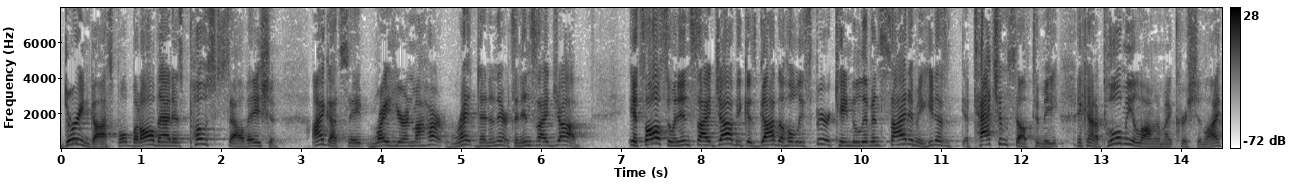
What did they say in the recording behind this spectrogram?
during gospel, but all that is post salvation. I got saved right here in my heart, right then and there. It's an inside job. It's also an inside job because God the Holy Spirit came to live inside of me. He doesn't attach himself to me and kind of pull me along in my Christian life.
